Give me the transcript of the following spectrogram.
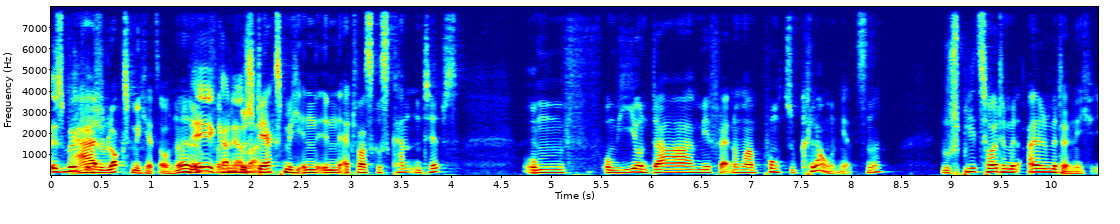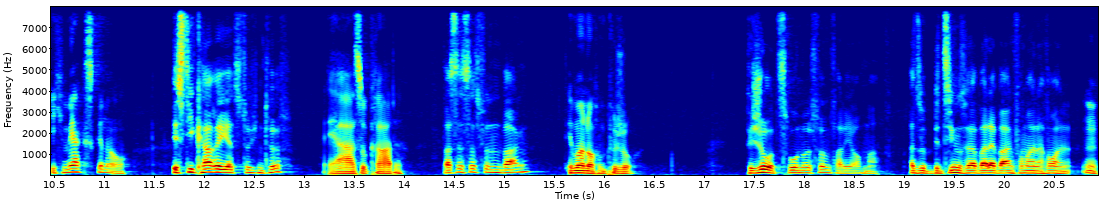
Ist möglich. Ah, du lockst mich jetzt auch, ne? Nee, du, kann du ja bestärkst sein. mich in, in etwas riskanten Tipps, um, um hier und da mir vielleicht nochmal einen Punkt zu klauen jetzt, ne? Du spielst heute mit allen Mitteln. Ich, ich merke es genau. Ist die Karre jetzt durch den TÜV? Ja, so gerade. Was ist das für ein Wagen? Immer noch ein Peugeot. Peugeot 205 hatte ich auch mal. Also beziehungsweise war der Wagen von meiner Freundin. Mhm.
